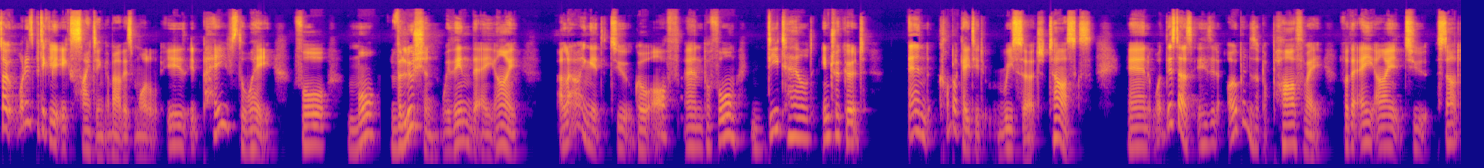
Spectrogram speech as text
So, what is particularly exciting about this model is it paves the way for more evolution within the AI allowing it to go off and perform detailed, intricate, and complicated research tasks. And what this does is it opens up a pathway for the AI to start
